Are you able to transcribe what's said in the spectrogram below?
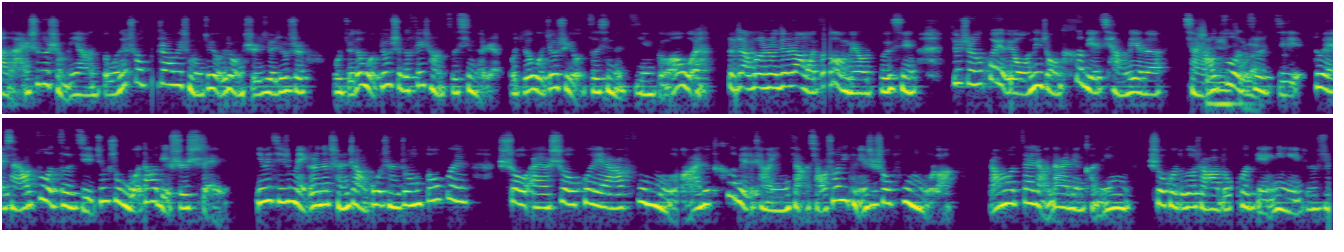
本来是个什么样子？我那时候不知道为什么就有一种直觉，就是我觉得我就是个非常自信的人。我觉得我就是有自信的基因。怎么我成长过程中就让我这么没有自信？就是会有那种特别强烈的想要做自己，对，想要做自己，就是我到底是谁？因为其实每个人的成长过程中都会受哎呀社会啊、父母啊就特别强影响。小时候你肯定是受父母了。然后再长大一点，肯定社会多多少少都会给你，就是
